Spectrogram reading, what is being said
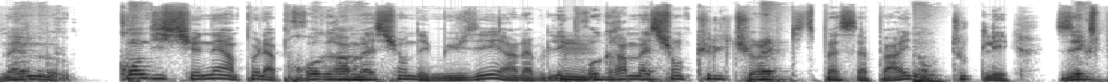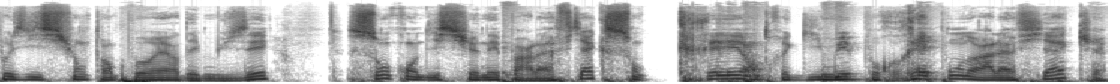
même conditionner un peu la programmation des musées, hein, les Mm. programmations culturelles qui se passent à Paris. Donc toutes les expositions temporaires des musées sont conditionnées par la FIAC, sont créées entre guillemets pour répondre à la FIAC.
